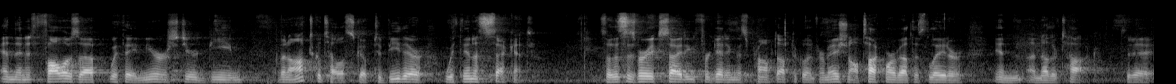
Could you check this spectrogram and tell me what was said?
and then it follows up with a mirror-steered beam of an optical telescope to be there within a second. So this is very exciting for getting this prompt optical information. I'll talk more about this later in another talk today.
